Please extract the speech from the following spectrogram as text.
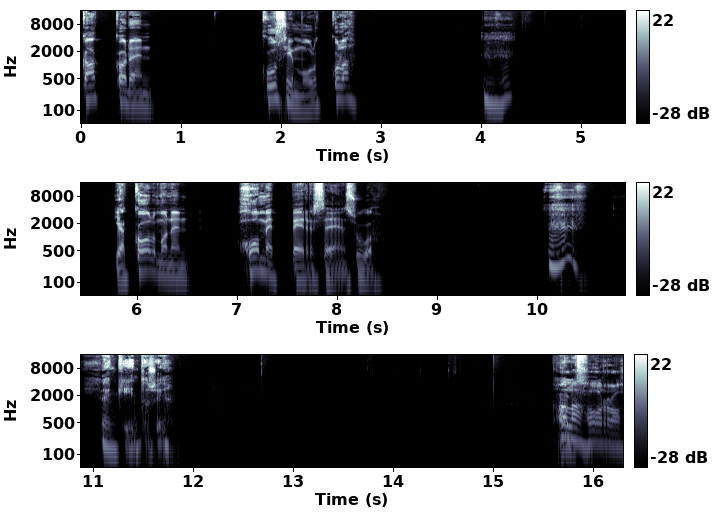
Kakkonen, Kusimulkkula. Mm-hmm. Ja kolmonen, Homeperseen suo. Mm-hmm. Mielenkiintoisia. Alahoro,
